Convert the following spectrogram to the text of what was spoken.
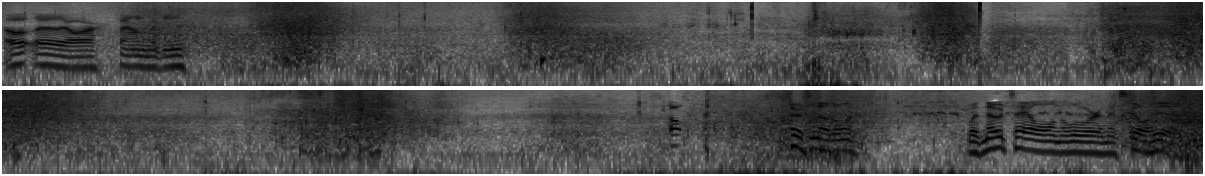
Oh, there they are. Found them again. There's another one with no tail on the lure and they still hit it.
